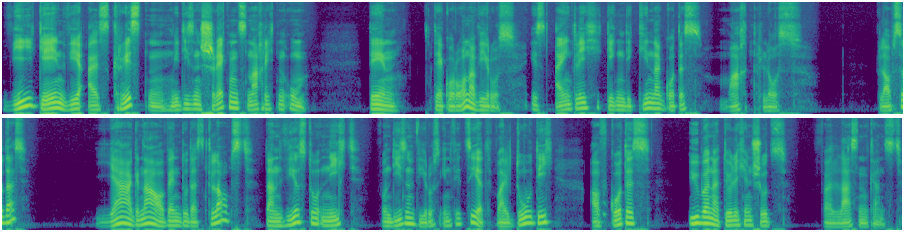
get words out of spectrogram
wie gehen wir als Christen mit diesen Schreckensnachrichten um? Denn der Coronavirus ist eigentlich gegen die Kinder Gottes machtlos. Glaubst du das? Ja, genau. Wenn du das glaubst, dann wirst du nicht von diesem Virus infiziert, weil du dich auf Gottes übernatürlichen Schutz verlassen kannst.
